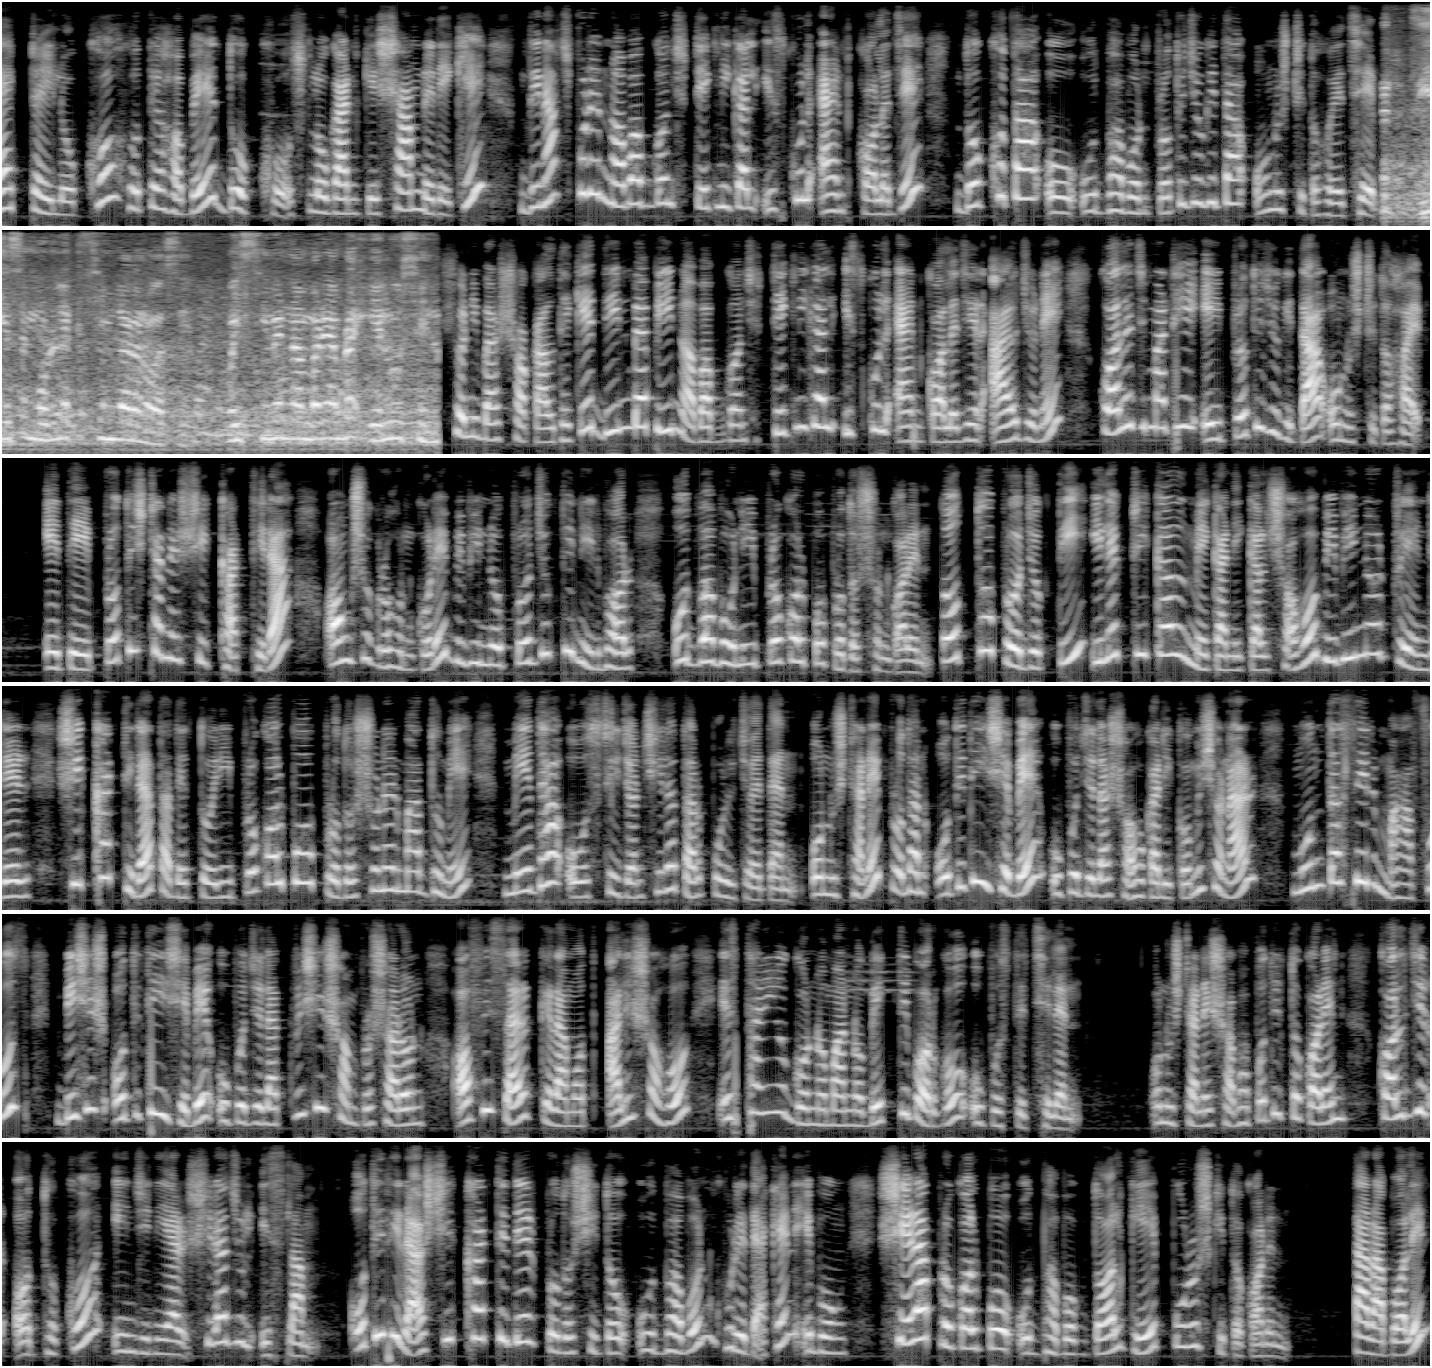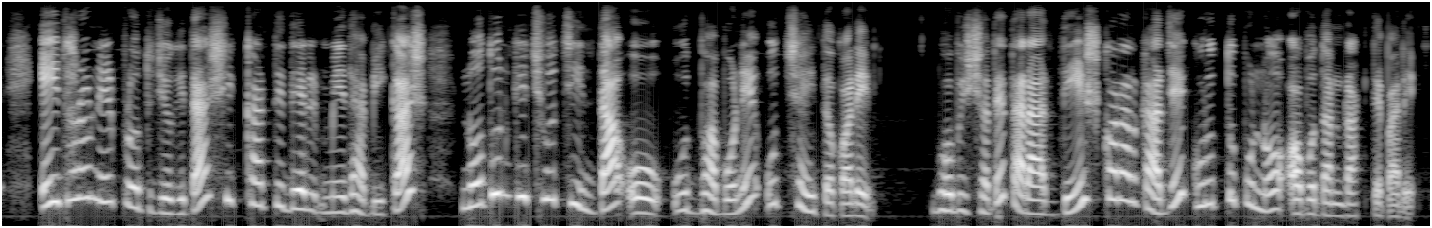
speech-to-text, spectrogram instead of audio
একটাই লক্ষ্য হতে হবে দক্ষ। স্লোগানকে সামনে রেখে দিনাজপুরের নবাবগঞ্জ টেকনিক্যাল স্কুল অ্যান্ড কলেজে দক্ষতা ও উদ্ভাবন প্রতিযোগিতা অনুষ্ঠিত হয়েছে। জিএসএম মডেল একটা সিম লাগানো আছে। ওই সিমের নাম্বারে আমরা এলও সিম শনিবার সকাল থেকে দিনব্যাপী নবাবগঞ্জ টেকনিক্যাল স্কুল অ্যান্ড কলেজের আয়োজনে কলেজ মাঠে এই প্রতিযোগিতা অনুষ্ঠিত হয়। এতে প্রতিষ্ঠানের শিক্ষার্থীরা অংশগ্রহণ করে বিভিন্ন প্রযুক্তি নির্ভর উদ্ভাবনী প্রকল্প প্রদর্শন করেন। তথ্য, প্রযুক্তি, ইলেকট্রিক্যাল, মেকানিক্যাল সহ বিভিন্ন ট্রেন্ডের শিক্ষার্থীরা তাদের তৈরি প্রকল্প প্রদর্শনের মাধ্যমে মেধা ও সৃজনশীলতার পরিচয় দেন। অনুষ্ঠানে প্রধান অতিথি হিসেবে উপজেলা সহকারী কমিশনার মুনতাসির মাহফুজ, বিশেষ অতিথি হিসেবে উপজেলা কৃষি সম্প্রসারণ অফিসার কেরামত আলী সহ স্থানীয় গণ্যমান্য ব্যক্তিবর্গ উপস্থিত ছিলেন। অনুষ্ঠানে সভাপতিত্ব করেন কলেজের অধ্যক্ষ ইঞ্জিনিয়ার সিরাজুল ইসলাম। অতিথিরা শিক্ষার্থীদের প্রদর্শিত উদ্ভাবন ঘুরে দেখেন এবং সেরা প্রকল্প উদ্ভাবক দলকে পুরস্কৃত করেন। তারা বলেন, এই ধরনের প্রতিযোগিতা শিক্ষার্থীদের মেধা বিকাশ, নতুন কিছু চিন্তা ও উদ্ভাবনে উৎসাহিত করে। ভবিষ্যতে তারা দেশ করার কাজে গুরুত্বপূর্ণ অবদান রাখতে পারে।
